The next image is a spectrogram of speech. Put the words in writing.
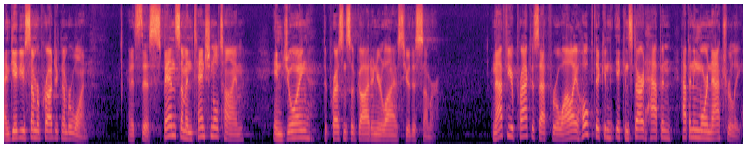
and give you summer project number one. And it's this spend some intentional time enjoying the presence of God in your lives here this summer. And after you practice that for a while, I hope that it can, it can start happen, happening more naturally.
